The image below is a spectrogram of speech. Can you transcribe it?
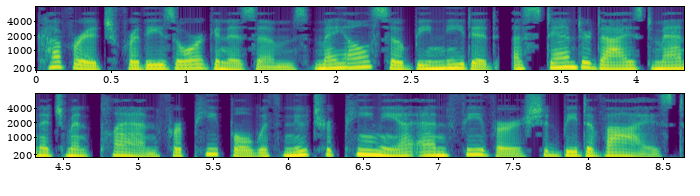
Coverage for these organisms may also be needed. A standardized management plan for people with neutropenia and fever should be devised.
